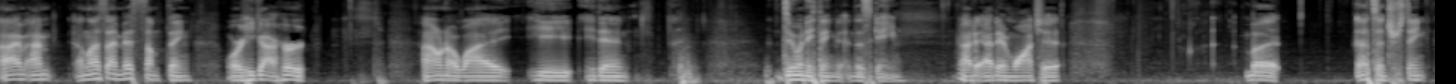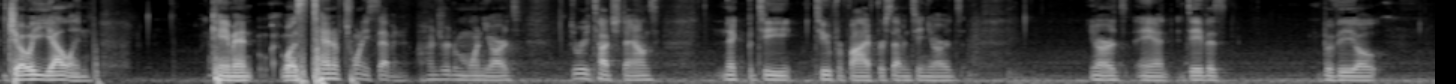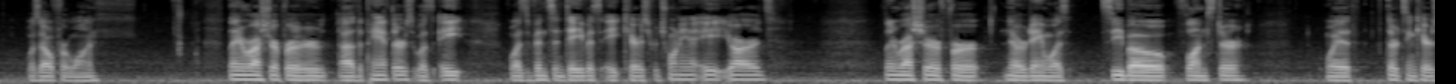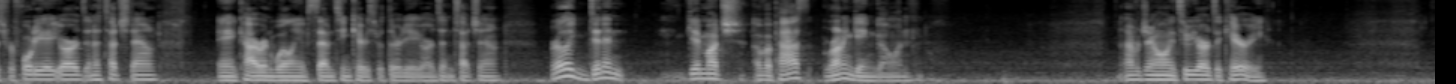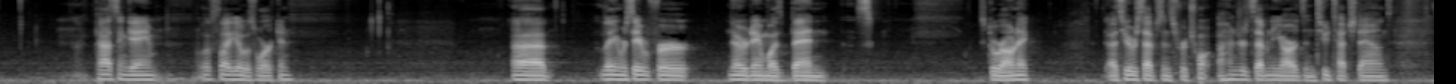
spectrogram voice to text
I'm, I'm unless I missed something or he got hurt. I don't know why he he didn't do anything in this game. I, I didn't watch it, but that's interesting. Joey Yellen came in was ten of twenty seven, 101 yards, three touchdowns. Nick Petit two for five for 17 yards, yards, and Davis Beville was 0 for one. Lane rusher for uh, the Panthers was eight. Was Vincent Davis eight carries for 28 yards. Lane rusher for Notre Dame was C'Bo Flemister with 13 carries for 48 yards and a touchdown, and Kyren Williams 17 carries for 38 yards and a touchdown. Really didn't get much of a pass running game going. Averaging only two yards a carry. Passing game looks like it was working. Uh, leading receiver for Notre Dame was Ben Skowronek. Uh, two receptions for 170 yards and two touchdowns.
